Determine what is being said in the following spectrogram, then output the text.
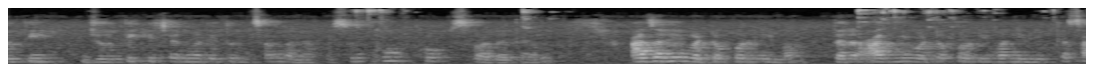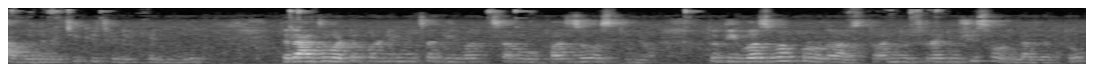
ज्योती ज्योती किचनमध्ये तुमचं मनापासून खूप खूप स्वागत आहे. आज आहे वटपौर्णिमा तर आज मी वटपौर्णिमा निमित्त साबुदाण्याची खिचडी केलेली आहे. तर आज वटपौर्णिमेचा दिवसचा उपास जो असतो ना तो दिवसभर पूर्ण असतो आणि दुसऱ्या दिवशी सोडला जातो.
